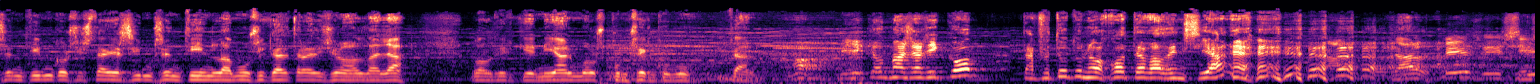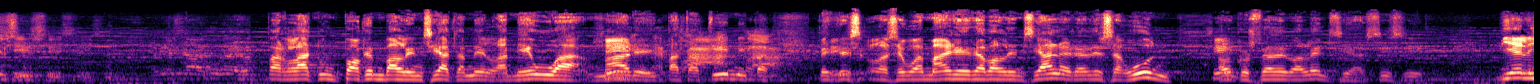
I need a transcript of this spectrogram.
sentim com si estiguéssim sentint la música tradicional d'allà. Vol dir que n'hi ha molts punts en comú, i tant. Oh, mira que el Masarico t'ha fotut una jota valenciana. Ah, sí, sí, sí, sí, sí, sí, sí. He parlat un poc en valencià també, la meua mare, sí, i patatim, clar, i pat... clar, perquè sí. la seva mare era valenciana, era de Sagunt, sí. al costat de València, sí, sí. Biel,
